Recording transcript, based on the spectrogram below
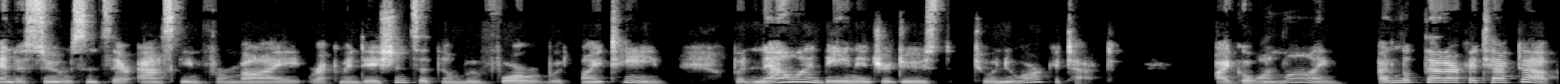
and assume since they're asking for my recommendations that they'll move forward with my team. But now I'm being introduced to a new architect. I go online. I look that architect up.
